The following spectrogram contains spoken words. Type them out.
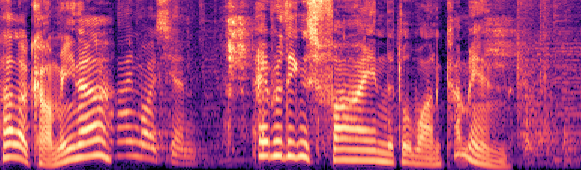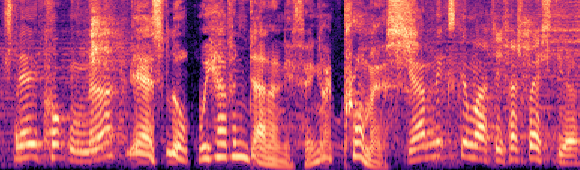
Hello, Carmina. Rein, Mäuschen. Everything's fine, little one. Come in. Schnell gucken, ne? Yes, look, we haven't done anything, I promise. Wir haben nichts gemacht, ich verspreche dir.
